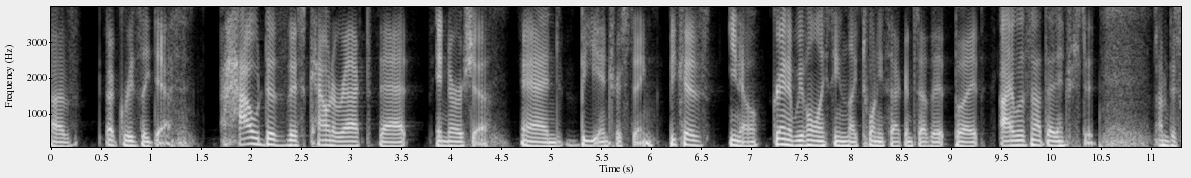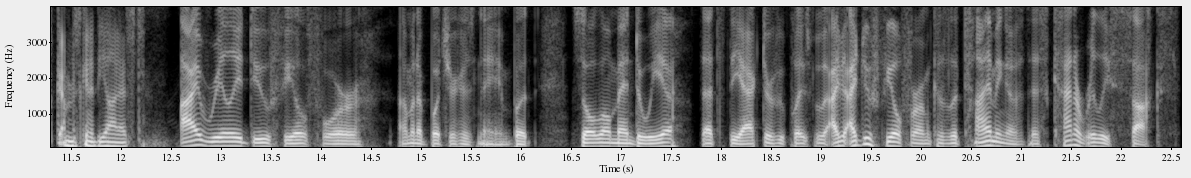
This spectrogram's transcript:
a, a grisly death. How does this counteract that inertia and be interesting? Because you know, granted, we've only seen like 20 seconds of it, but I was not that interested. I'm just I'm just gonna be honest. I really do feel for I'm gonna butcher his name, but Zolo Manduia. That's the actor who plays Blue. I, I do feel for him because the timing of this kind of really sucks.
